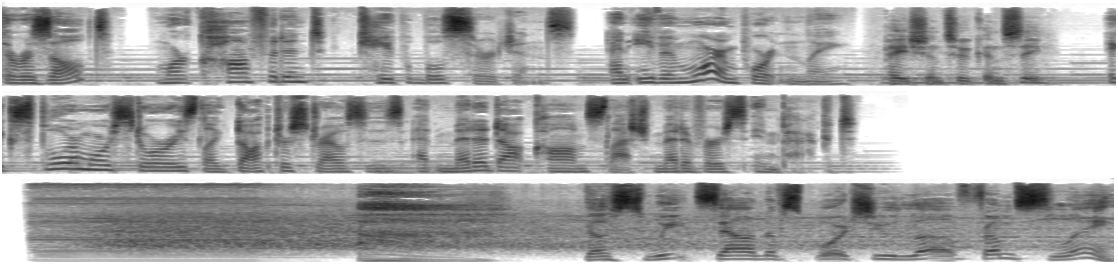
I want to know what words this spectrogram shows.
The result? More confident, capable surgeons. And even more importantly, patients who can see. Explore more stories like Dr. Strauss's at meta.com slash metaverse impact. Ah, the sweet sound of sports you love from Sling.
